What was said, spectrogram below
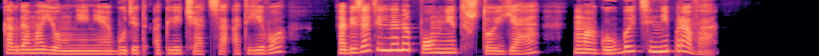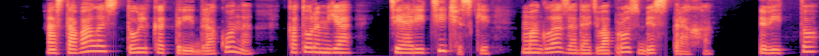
когда мое мнение будет отличаться от его, обязательно напомнит, что я могу быть не права. Оставалось только три дракона, которым я теоретически могла задать вопрос без страха. Витто,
